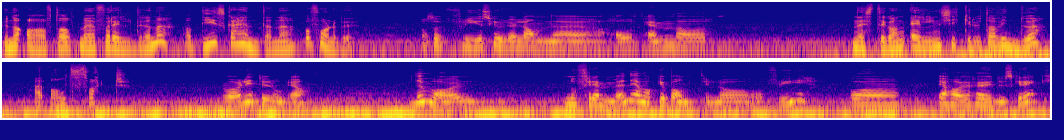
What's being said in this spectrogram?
Hun har avtalt med foreldrene at de skal hente henne på Fornebu. Altså, flyet skulle lande halv fem, da. Neste gang Ellen kikker ut av vinduet, er alt svart. Det var litt urolig, ja. Det var noe fremmed. Jeg var ikke vant til å, fly. Og jeg har jo høydeskrekk.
